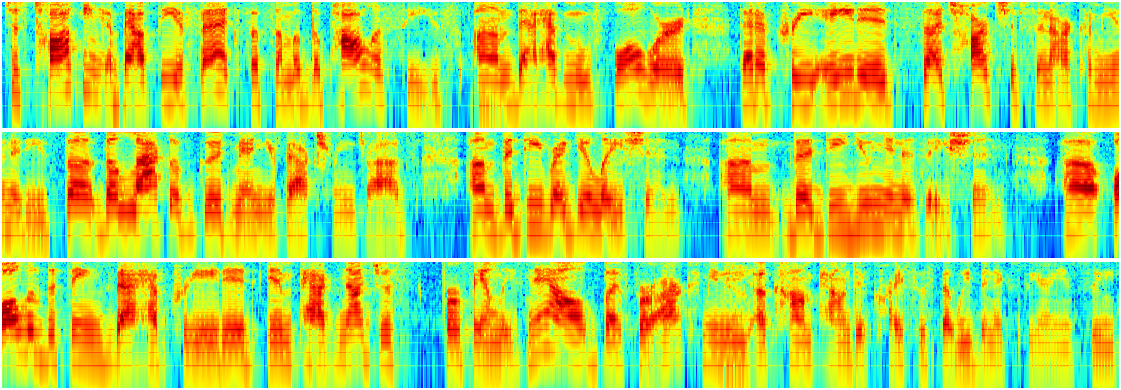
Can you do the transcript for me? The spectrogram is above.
just talking about the effects of some of the policies um, that have moved forward that have created such hardships in our communities, the, the lack of good manufacturing jobs, um, the deregulation, um, the deunionization, uh, all of the things that have created impact, not just for families now, but for our community, yeah. a compounded crisis that we've been experiencing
